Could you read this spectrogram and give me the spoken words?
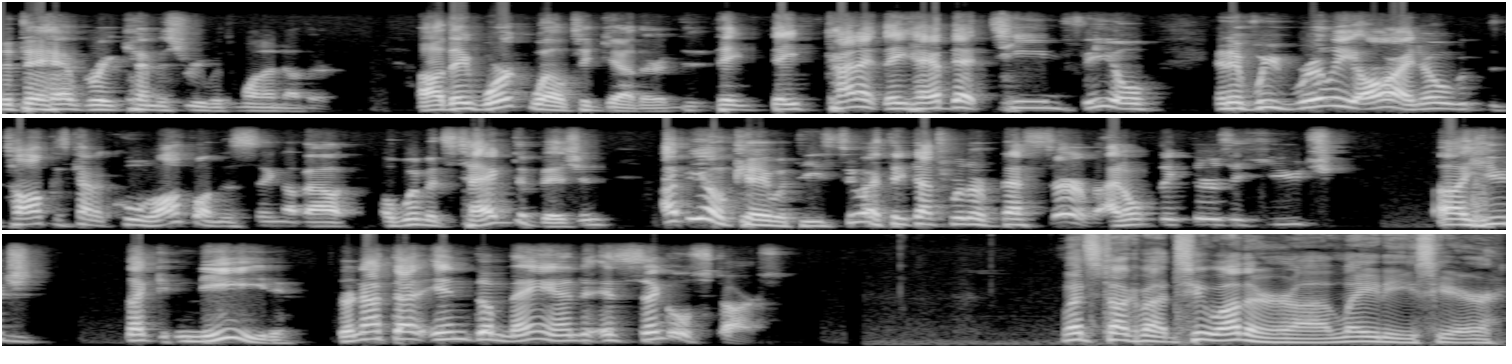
that they have great chemistry with one another. Uh, they work well together. They they kind of they have that team feel. And if we really are, I know the talk is kind of cooled off on this thing about a women's tag division. I'd be okay with these two. I think that's where they're best served. I don't think there's a huge, uh, huge like need. They're not that in demand as single stars. Let's talk about two other uh, ladies here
